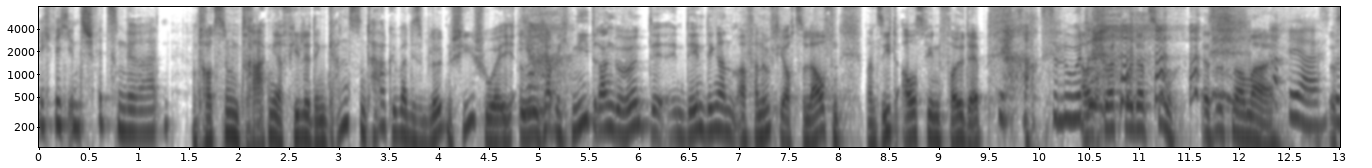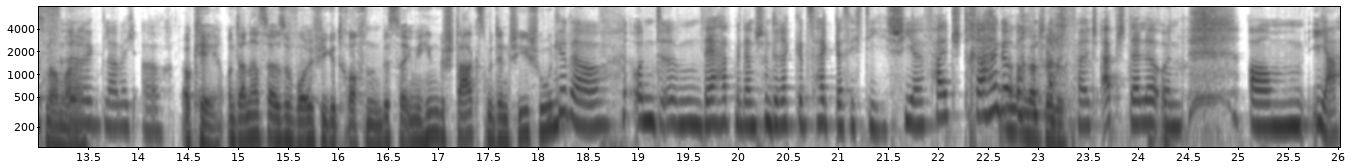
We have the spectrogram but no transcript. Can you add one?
richtig ins Schwitzen geraten. Und trotzdem tragen ja viele den ganzen Tag über diese blöden Skischuhe. Ich, also Ja. ich habe mich nie dran gewöhnt, in den Dingern mal vernünftig auch zu laufen. Man sieht aus wie ein Volldepp. Ja, absolut. Aber es gehört wohl dazu. Es ist normal. ja, es das ist normal. Äh, glaube ich auch. Okay, und dann hast du also Wolfi getroffen. Bist du irgendwie hingestarkst mit den Skischuhen? Genau. Und ähm, der hat mir dann schon direkt gezeigt, dass ich die Skier falsch trage und Natürlich. auch falsch abstelle. Und ähm, ja,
